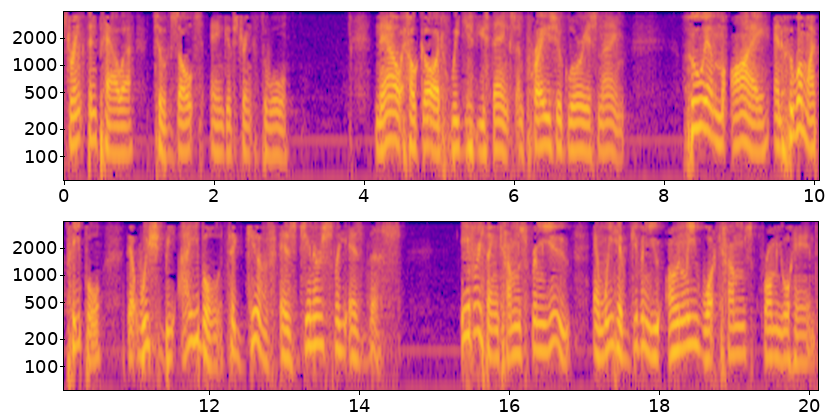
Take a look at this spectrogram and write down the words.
strength and power to exalt and give strength to all. Now, our God, we give you thanks and praise your glorious name. Who am I and who are my people that we should be able to give as generously as this? Everything comes from you, and we have given you only what comes from your hand.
